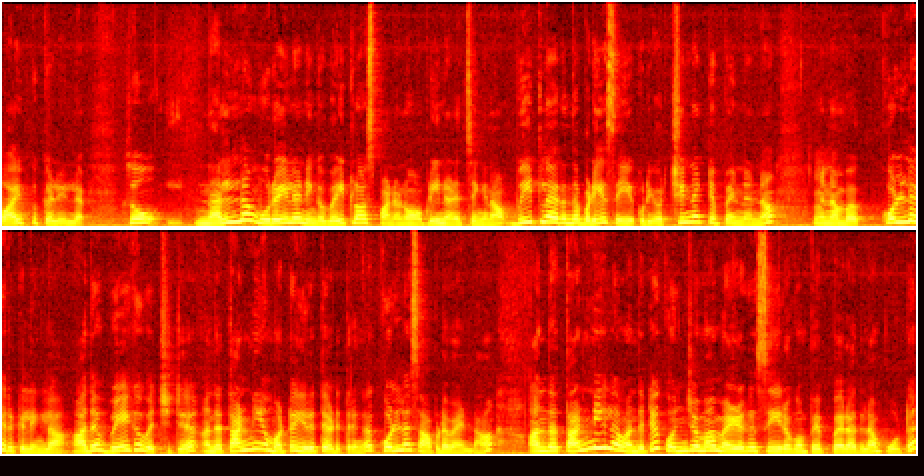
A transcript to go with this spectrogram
வாய்ப்புகள் இல்லை. ஸோ நல்ல முறையில் நீங்கள் வெயிட் லாஸ் பண்ணணும் அப்படின்னு நினச்சிங்கன்னா வீட்டில் இருந்தபடியே செய்யக்கூடிய ஒரு சின்ன டிப் என்னென்னா நம்ம கொள்ளு இருக்கு இல்லைங்களா அதை வேக வச்சுட்டு அந்த தண்ணியை மட்டும் இருத்து எடுத்துருங்க. கொள்ளை சாப்பிட வேண்டாம். அந்த தண்ணியில் வந்துட்டு கொஞ்சமாக மிளகு சீரகம் பெப்பர் அதெல்லாம் போட்டு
